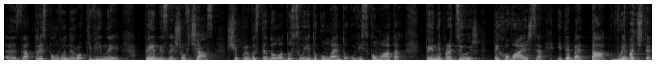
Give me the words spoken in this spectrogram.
е, за три з половиною роки війни ти не знайшов час, щоб привести до ладу свої документи у військоматах, ти не працюєш, ти ховаєшся, і тебе так, вибачте,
